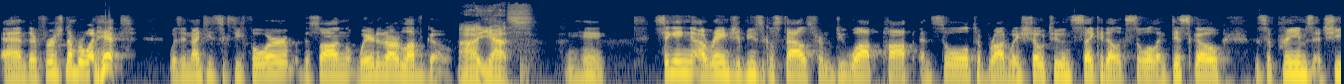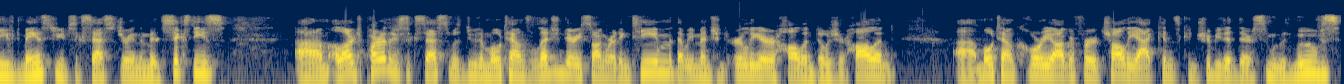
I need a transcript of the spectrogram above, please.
And their first number one hit was in 1964, the song Where Did Our Love Go? Ah, yes. Singing a range of musical styles from doo wop, pop, and soul to Broadway show tunes, psychedelic soul, and disco, the Supremes achieved mainstream success during the mid 60s. Um, a large part of their success was due to Motown's legendary songwriting team that we mentioned earlier, Holland Dozier Holland. Uh, Motown choreographer Cholly Atkins contributed their smooth moves,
